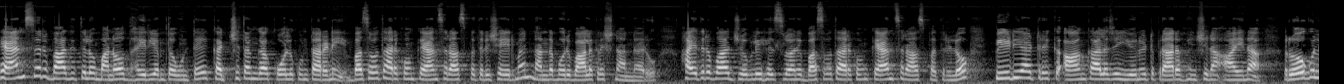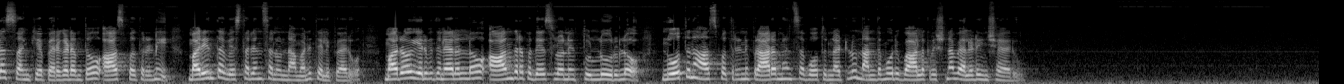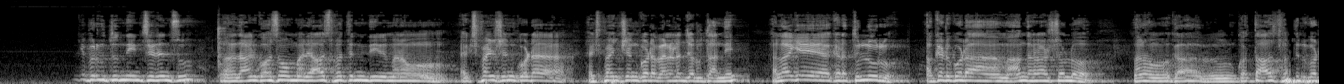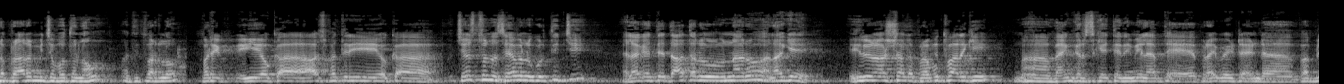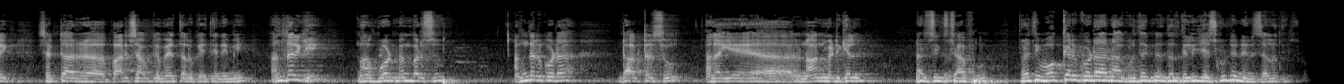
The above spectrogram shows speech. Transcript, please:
Cancer బాధితులు మనోధైర్యంతో ఉంటే ఖచ్చితంగా కోలుకుంటారని బసవతారకం క్యాన్సర్ ఆసుపత్రి చైర్మన్ నందమూరి బాలకృష్ణ అన్నారు. హైదరాబాద్ జూబ్లీహిల్స్లోని బసవతారకం క్యాన్సర్ ఆసుపత్రిలో పీడియాట్రిక్ ఆంకాలజీ యూనిట్ ప్రారంభించిన ఆయన రోగుల సంఖ్య పెరగడంతో ఆసుపత్రిని మరింత విస్తరించనున్నామని తెలిపారు. మరో ఎనిమిది నెలల్లో ఆంధ్రప్రదేశ్లోని తుళ్ళూరులో నూతన ఆసుపత్రిని ప్రారంభించబోతున్నట్లు నందమూరి బాలకృష్ణ వెల్లడించారు. పెరుగుతుంది ఇన్సిడెన్స్. దానికోసం మరి ఆసుపత్రిని దీన్ని మనం ఎక్స్పాన్షన్ కూడా ఎక్స్పాన్షన్ కూడా వెళ్ళడం జరుగుతుంది. అలాగే అక్కడ తుళ్ళూరు అక్కడ కూడా ఆంధ్ర రాష్ట్రంలో మనం ఒక కొత్త ఆసుపత్రిని కూడా ప్రారంభించబోతున్నాం అతి త్వరలో. మరి ఈ యొక్క ఆసుపత్రి యొక్క చేస్తున్న సేవలను గుర్తించి ఎలాగైతే దాతలు ఉన్నారో అలాగే ఇరు రాష్ట్రాల ప్రభుత్వాలకి మా బ్యాంకర్స్కి అయితేనేమి లేకపోతే ప్రైవేట్ అండ్ పబ్లిక్ సెక్టార్ పారిశ్రామికవేత్తలకు అయితేనేమి అందరికీ మా బోర్డు మెంబర్సు అందరూ కూడా డాక్టర్సు అలాగే నాన్ మెడికల్ నర్సింగ్ స్టాఫ్ ప్రతి ఒక్కరు కూడా నా కృతజ్ఞతలు తెలియజేసుకుంటే నేను సెలవు తీసుకుంటాను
